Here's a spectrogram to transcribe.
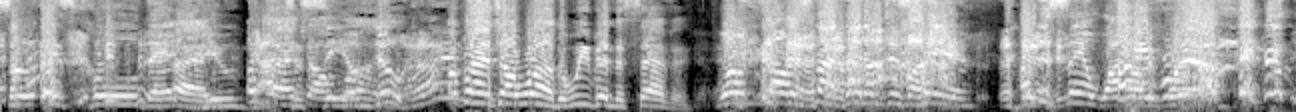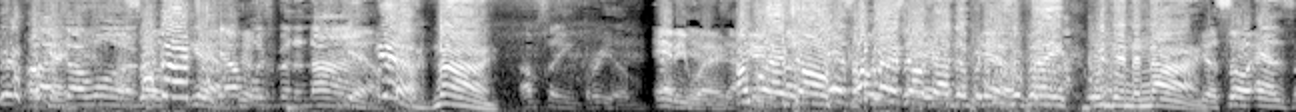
so it's cool that Hey, you got to see them won. do it. I'm glad y'all won, but we've been to seven. Well, no, it's not that. I'm just saying. I'm just saying why. I mean, for why- Glad y'all won. So, I'm glad yeah. Cowboys been a nine. Yeah. Yeah, nine. I've seen three of them. Anyway, I'm glad y'all. I'm glad y'all got to saying. participate. We've been to nine. Yeah, so as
